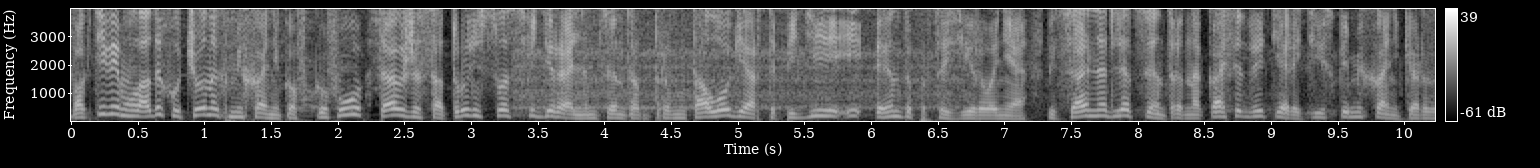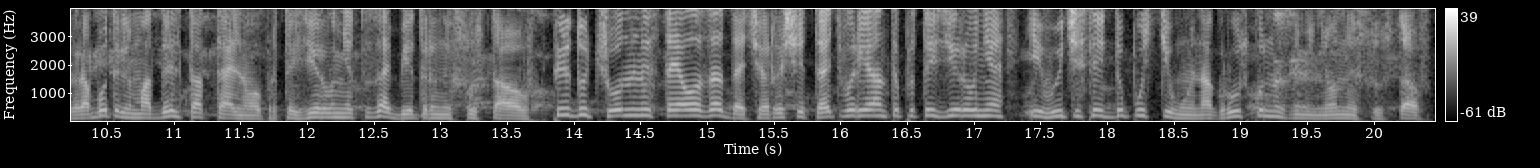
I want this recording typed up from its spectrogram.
В активе молодых ученых-механиков КФУ также сотрудничество с Федеральным центром травматологии, ортопедии и эндопротезирования. Специально для центра на кафедре теоретической механики разработали модель тотального протезирования тазобедренных суставов. Перед учеными стояла задача рассчитать варианты протезирования и вычислить допустимую нагрузку на замененный сустав.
